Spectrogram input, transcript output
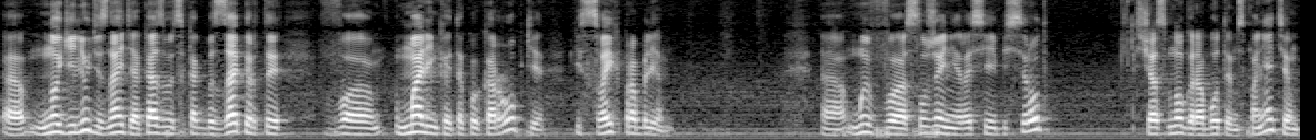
Э, многие люди, знаете, оказываются как бы заперты в маленькой такой коробке из своих проблем. Э, мы в служении «Россия без сирот» Сейчас много работаем с понятием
